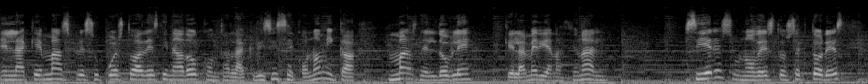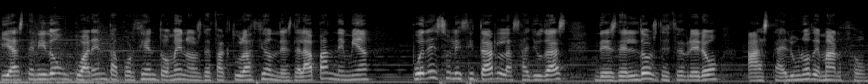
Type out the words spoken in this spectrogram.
en la que más presupuesto ha destinado contra la crisis económica, más del doble que la media nacional. Si eres uno de estos sectores y has tenido un 40% menos de facturación desde la pandemia, puedes solicitar las ayudas desde el 2 de febrero hasta el 1 de marzo.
